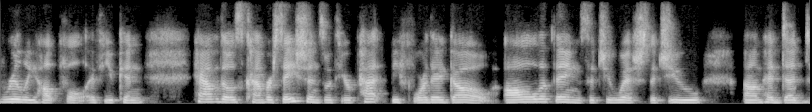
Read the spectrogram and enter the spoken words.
really helpful if you can have those conversations with your pet before they go. All the things that you wish that you um, had did,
